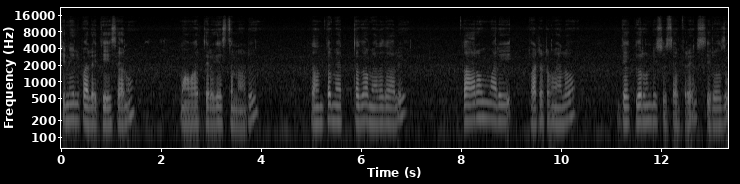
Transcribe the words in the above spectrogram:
చిన్నెల్లిపాయలు అయితే వేసాను. మా వారు తిరగేస్తున్నాడు. అదంతా మెత్తగా మెదగాలి. కారం మరి పట్టడం ఎలా? దగ్గరుండి చూసాం ఫ్రెండ్స్ ఈరోజు.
